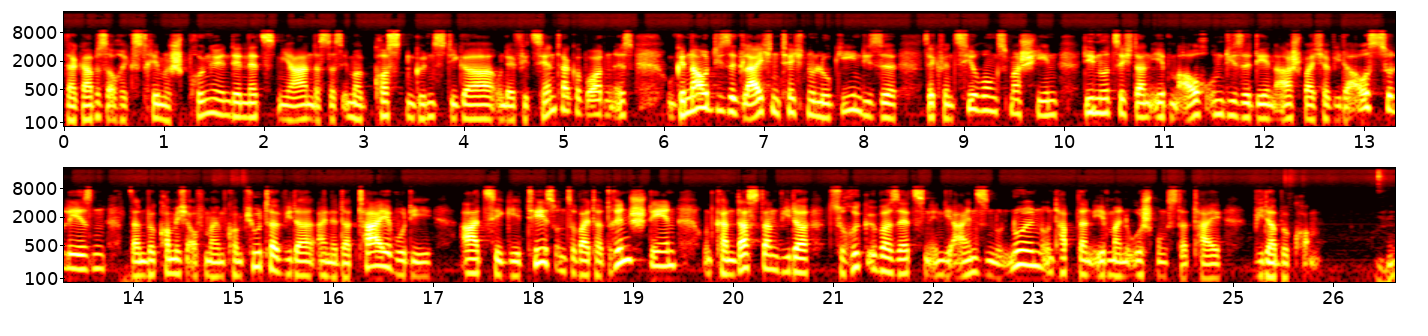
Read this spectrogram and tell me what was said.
Da gab es auch extreme Sprünge in den letzten letzten Jahren, dass das immer kostengünstiger und effizienter geworden ist. Und genau diese gleichen Technologien, diese Sequenzierungsmaschinen, die nutze ich dann eben auch, um diese DNA-Speicher wieder auszulesen. Dann bekomme ich auf meinem Computer wieder eine Datei, wo die ACGTs und so weiter drinstehen und kann das dann wieder zurück übersetzen in die Einsen und Nullen und habe dann eben meine Ursprungsdatei wiederbekommen. Mhm.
